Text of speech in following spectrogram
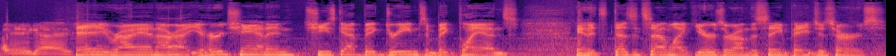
Hey guys. Hey, Ryan. All right. You heard Shannon. She's got big dreams and big plans, and it doesn't sound like yours are on the same page as hers.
